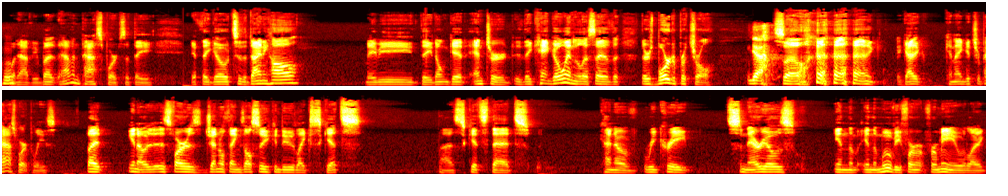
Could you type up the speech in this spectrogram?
what have you but having passports that they if they go to the dining hall maybe they don't get entered they can't go in unless they have the, there's border patrol yeah. so I gotta, can i get your passport please but you know as far as general things also you can do like skits uh, skits that kind of recreate scenarios in the in the movie for for me like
